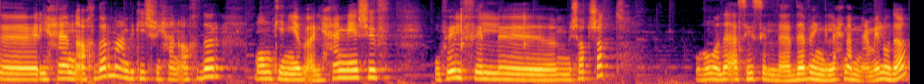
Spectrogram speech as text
آه، ريحان أخضر. ما عندكيش ريحان أخضر؟ ممكن يبقى ريحان ناشف وفلفل آه، مشطشط. وهو ده أساس الدابنج اللي إحنا بنعمله ده.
